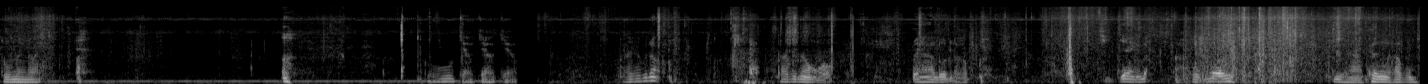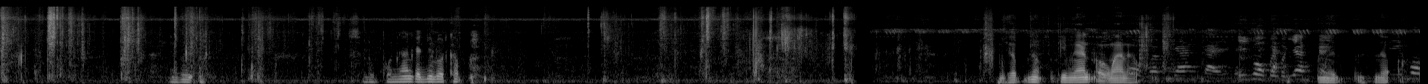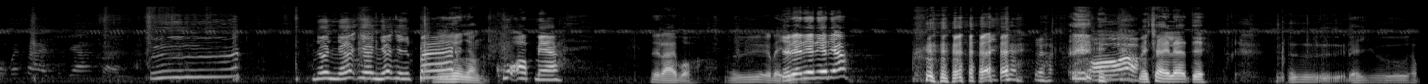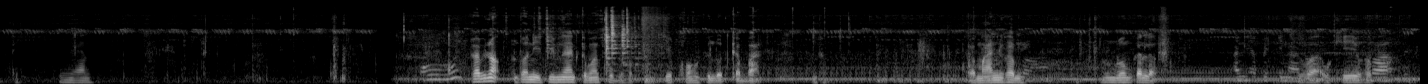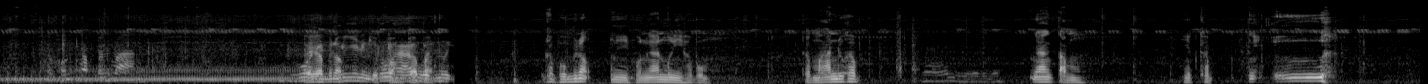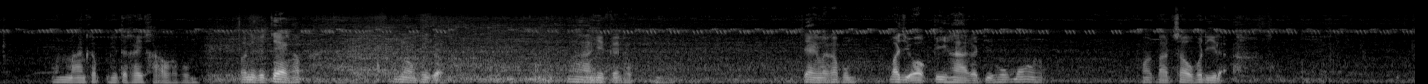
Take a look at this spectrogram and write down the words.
ตูมน้อยๆอื้อโอ้ แก้วแก้วแก้วไปครับพี่น้องพาพี่น้องออกไปหารถแล้วครับชี้แจงแบบหกโมงที่หาเครื่องแล้วครับผมเดี๋ยวไปสรุปผลงานกันอยู่รถครับนี่ครับพี่น้องทีมงานออกมาแล้วครับนี่แล้วปื๊ดเยอะเยอะเยอะเยอะเยอะแป๊นี่ดเฮ็ดหยังคู่ออฟแม่ ได้หลายบ่เอออะไรเดี๋ยวเดี๋ยวเดี๋ยวเดี๋ยวไม่ใช่อ๋อไม่ใช่แล้วเต้เออได้อยู่ครับทีมงานโอ้ยครับพี่น้องตอนนี้ทีมงานก็มาครบแล้วครับเก็บของขึ้นรถกลับบ้านนะครับประมาณอยู่ครับนี่รวมๆกันแล้วอันนี้เอาไปกินอะถือว่าโอเคอยู่ครับว่าคนขับเป็นหวานไปครับพี่น้องมีหนึ่งเก็บโทรของหากลับหมบ้าดนมือครับผมพี่น้องนี่ผลงานมือนี้ครับผม กับมานอยู่ครับย่างตำเห็ดครับนี่เออมันมานครับเห็ดตะไคร้ขาวครับผม ตอนนี้ก็แจ้งครับพี่น้องเพื่อนก็มาเห็ดกันครับ แจ้งแล้วครับผมว่าจะออกตีห้ากับจีหกโมงครับฮอดบาทเช้าพอดีแหละ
